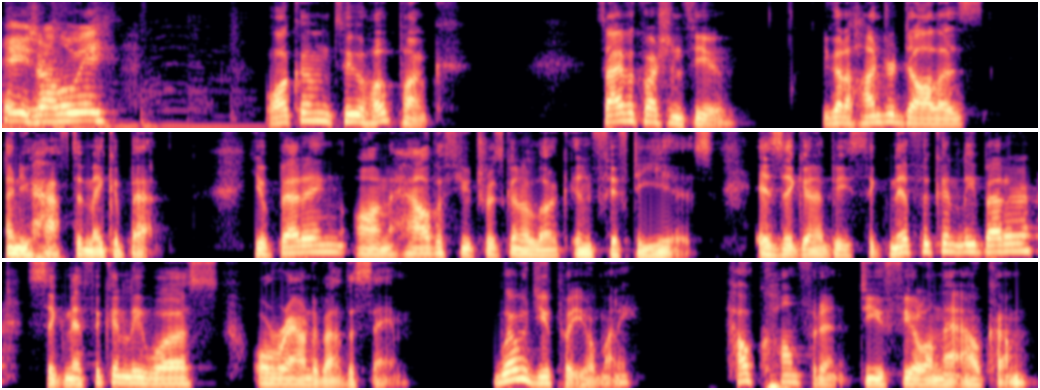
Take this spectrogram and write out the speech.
Hey, Jean Louis. Welcome to Hopepunk. So I have a question for you. You got $100 and you have to make a bet. You're betting on how the future is going to look in 50 years. Is it going to be significantly better, significantly worse, or round about the same? Where would you put your money? How confident do you feel on that outcome?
